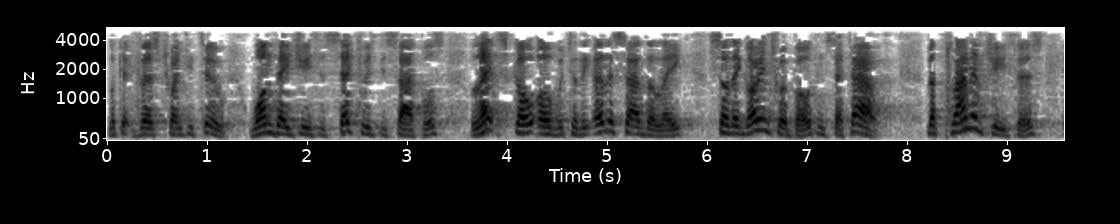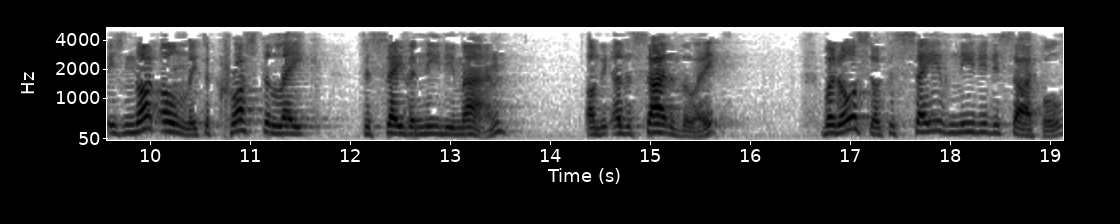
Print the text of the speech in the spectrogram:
Look at verse 22. One day Jesus said to his disciples, Let's go over to the other side of the lake. So they got into a boat and set out. The plan of Jesus is not only to cross the lake to save a needy man on the other side of the lake, but also to save needy disciples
